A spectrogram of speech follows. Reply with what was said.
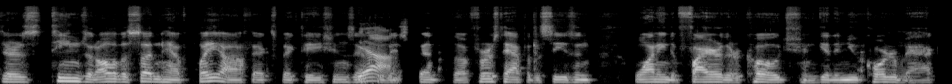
there's teams that all of a sudden have playoff expectations after yeah. they spent the first half of the season wanting to fire their coach and get a new quarterback,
